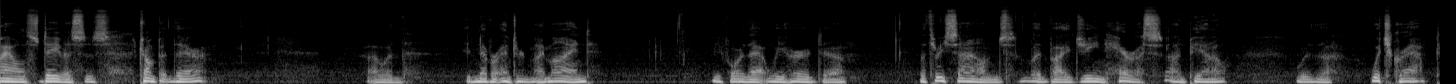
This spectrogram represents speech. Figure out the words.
Miles Davis's trumpet there. I would, it never entered my mind. Before that, we heard uh, the Three Sounds, led by Gene Harris on piano, with uh, Witchcraft.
